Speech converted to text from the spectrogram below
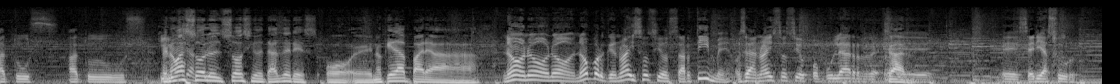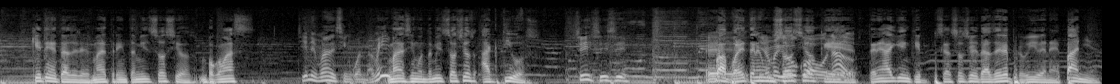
a tus a tus pero no va solo el socio de Talleres, o eh, no queda para... No, no, no, no porque no hay socios Artime, o sea, no hay socios popular Claro. eh, eh, Sería Sur. ¿Qué tiene Talleres? ¿Más de 30.000 socios? ¿Un poco más? Tiene más de 50 mil. Más de 50.000 socios activos. Sí, sí, sí. Va, Eh, por ahí tenés si no un me equivoco, socio que... abonados. Tenés alguien que sea socio de Talleres, pero vive en España.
